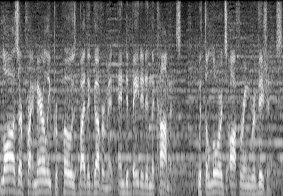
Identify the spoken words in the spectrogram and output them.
Laws are primarily proposed by the government and debated in the Commons, with the Lords offering revisions,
